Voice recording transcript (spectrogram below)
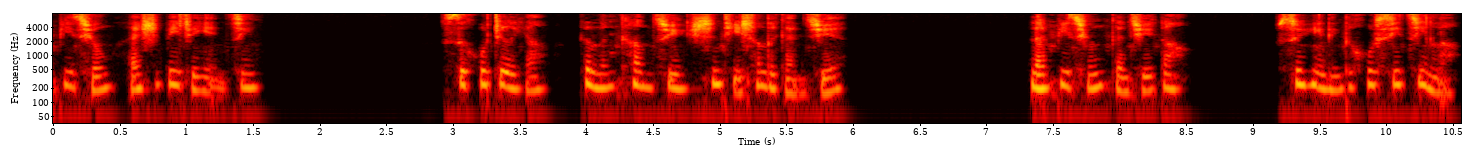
碧琼还是闭着眼睛，似乎这样更能抗拒身体上的感觉。蓝碧琼感觉到孙玉玲的呼吸近了，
